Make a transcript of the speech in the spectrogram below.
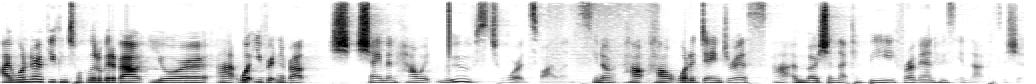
I wonder if you can talk a little bit about your uh, what you've written about sh- shame and how it moves towards violence. You know how, how what a dangerous uh, emotion that can be for a man who's in that position.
